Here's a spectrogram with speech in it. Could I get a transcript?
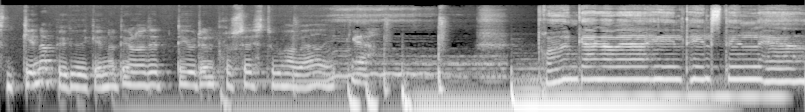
sådan genopbygget igen. Og det er jo, noget, det, det er jo den proces, du har været i. Ja. Prøv en gang at være helt, helt stille her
